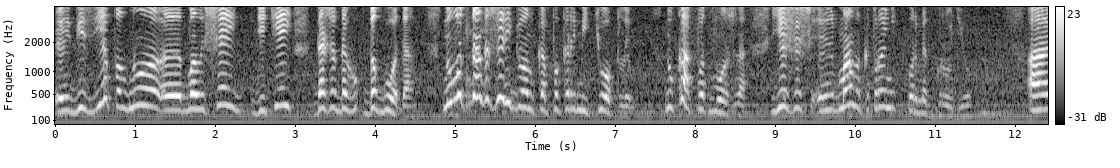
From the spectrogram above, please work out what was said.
Э, Везде полно малышей, детей, даже до, го- до года. Ну вот надо же ребенка покормить теплым. Ну как вот можно? Есть же мамы, которые не кормят грудью. А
